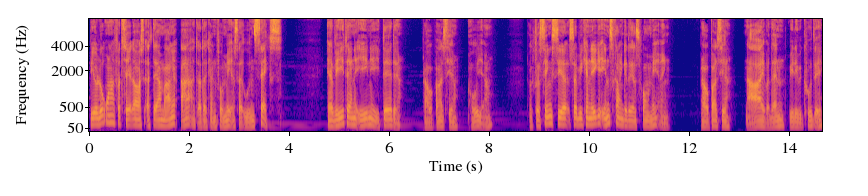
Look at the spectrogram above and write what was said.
biologerne fortæller os, at der er mange arter, der kan formere sig uden sex. Er vedderne enige i dette? Prabhupada siger, oh ja. Dr. Singh siger, så vi kan ikke indskrænke deres formering. Prabhupada siger, nej, hvordan ville vi kunne det?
